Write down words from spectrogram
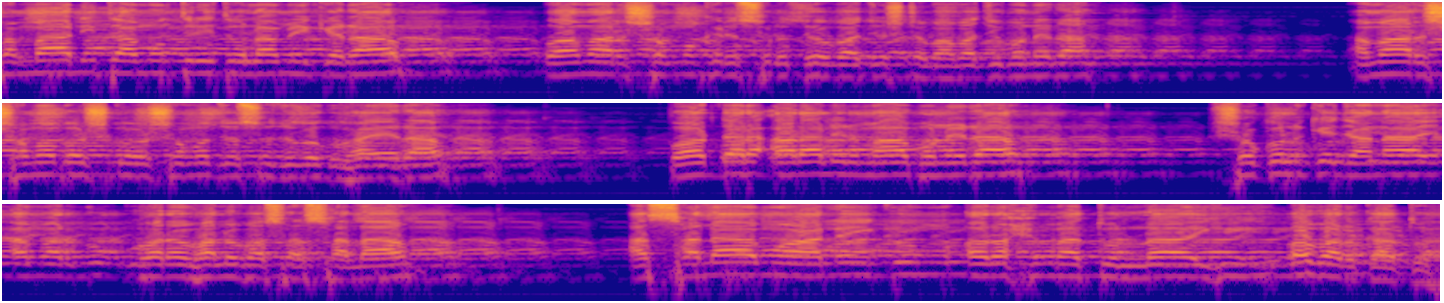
সম্মানিত আমন্ত্রিত ওলামে কেরাম ও আমার সম্মুখের শ্রদ্ধেয় বা জ্যেষ্ঠ বাবা জীবনেরা আমার সমবয়স্ক সমজস্ব যুবক ভাইয়েরা পর্দার আড়ালের মা বোনেরা সকলকে জানাই আমার বুক ভরা ভালোবাসা, সালাম। আসসালামু আলাইকুম রহমাতুল্লাহি ওবরকাতুহ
